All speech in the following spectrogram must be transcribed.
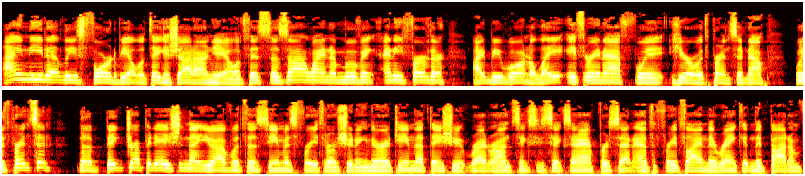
I need at least four to be able to take a shot on Yale. If this does not wind up moving any further, I'd be willing to lay a three and a half with, here with Princeton. Now, with Princeton, the big trepidation that you have with this team is free throw shooting. They're a team that they shoot right around 66.5% at the free throw line. They rank in the bottom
